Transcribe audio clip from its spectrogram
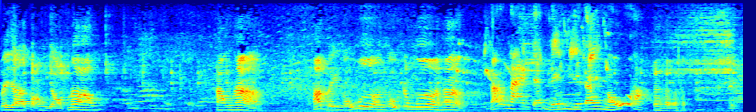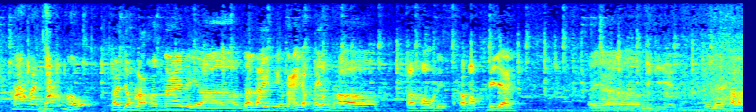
Bây giờ còn dột nữa không? Không ha. Hết bị ngủ mưa ngủ trong mưa ha. Tối nay trên điện về đây ngủ à. Ba bà cháu ngủ. Nói chung là hôm nay thì à, đến đây thì hồi nãy gặp mấy ông thợ thợ hồ đi thợ mộc đi về. Thì à, đi về. đi về hết rồi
